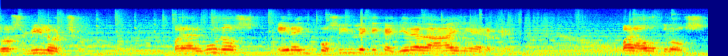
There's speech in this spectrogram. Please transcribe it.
2008. Para algunos era imposible que cayera la ANR. Para otros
